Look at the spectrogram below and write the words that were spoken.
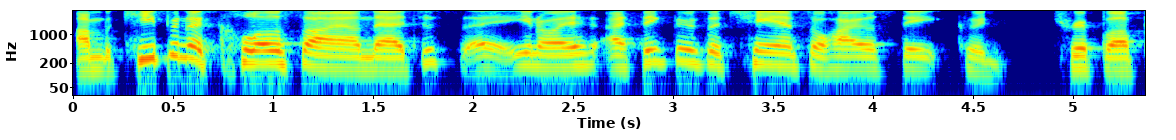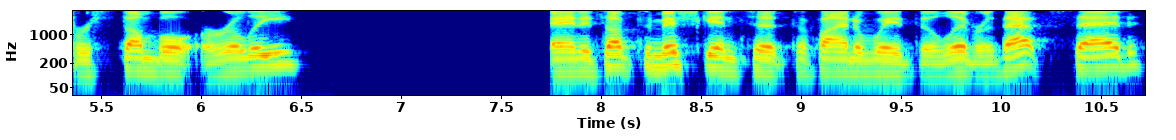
I'm keeping a close eye on that. Just uh, you know, I, I think there's a chance Ohio State could trip up or stumble early, and it's up to Michigan to to find a way to deliver. That said,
